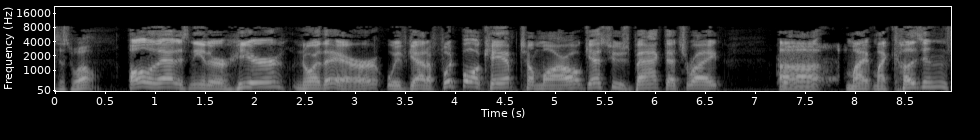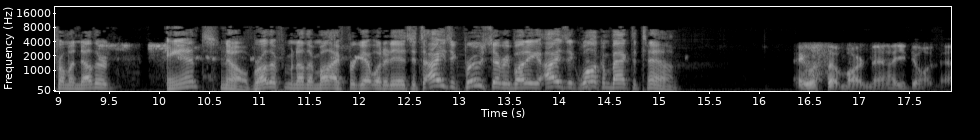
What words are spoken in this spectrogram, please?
is as well. All of that is neither here nor there. We've got a football camp tomorrow. Guess who's back? That's right. Uh, my my cousin from another aunt, no brother from another mother. I forget what it is. It's Isaac Bruce. Everybody, Isaac, welcome back to town. Hey, what's up, Martin? Man, how you doing, man?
